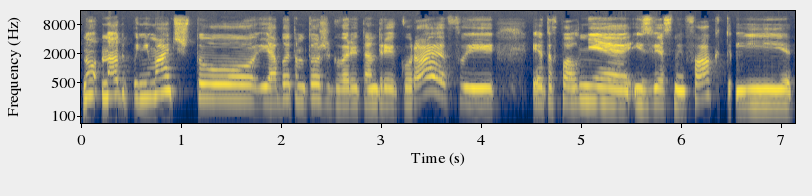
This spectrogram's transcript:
Но надо понимать, что, и об этом тоже говорит Андрей Кураев, и это вполне известный факт. И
